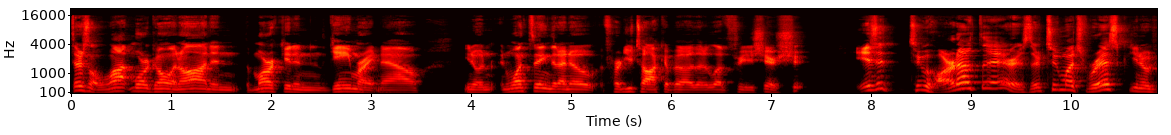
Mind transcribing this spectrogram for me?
there's a lot more going on in the market and in the game right now you know and, and one thing that i know i've heard you talk about that i'd love for you to share should, is it too hard out there? Is there too much risk you know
